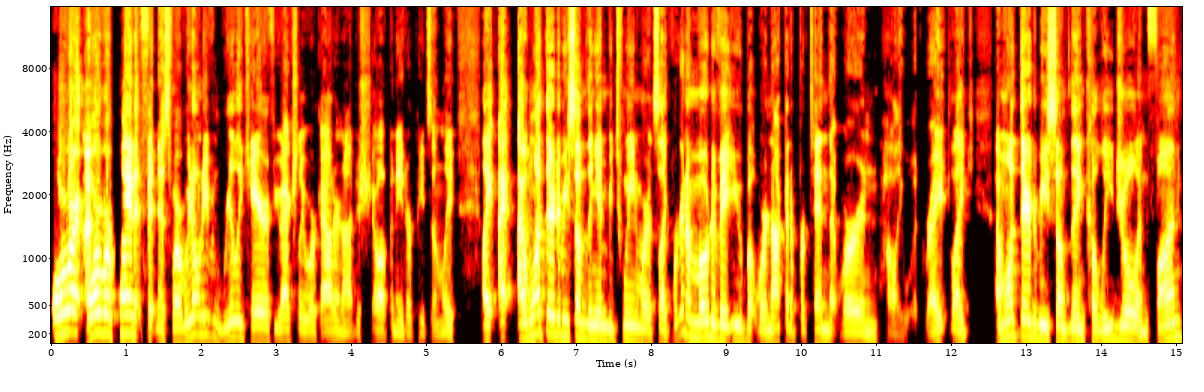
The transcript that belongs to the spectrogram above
Or we're or we're planet fitness where we don't even really care if you actually work out or not just show up and eat our pizza and leave. Like I, I want there to be something in between where it's like we're going to motivate you but we're not going to pretend that we're in hollywood right? Like i want there to be something collegial and fun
